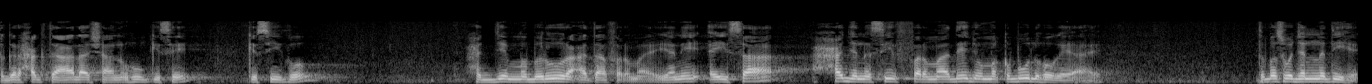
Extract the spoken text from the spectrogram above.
اگر حق تعالی شانہ کسے، کسی کو حج مبرور عطا فرمائے یعنی ایسا حج نصیب فرما دے جو مقبول ہو گیا ہے، تو بس وہ جنتی ہے۔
